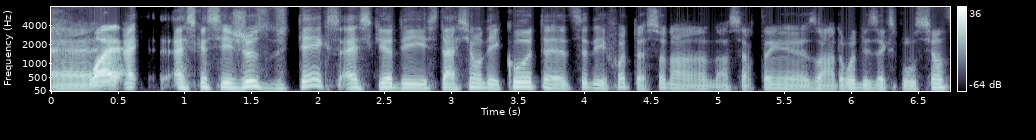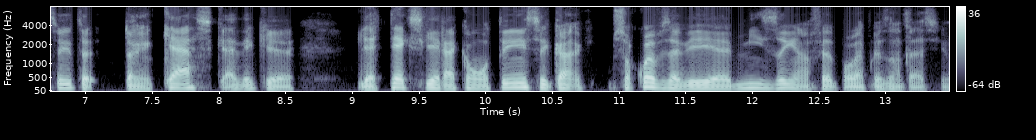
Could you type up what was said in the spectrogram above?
Euh, est-ce que c'est juste du texte? Est-ce qu'il y a des stations d'écoute? Euh, tu sais, des fois, tu as ça dans, certains endroits des expositions. Tu sais, as, un casque avec euh, le texte qui est raconté. C'est sur quoi vous avez misé, en fait, pour la présentation?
